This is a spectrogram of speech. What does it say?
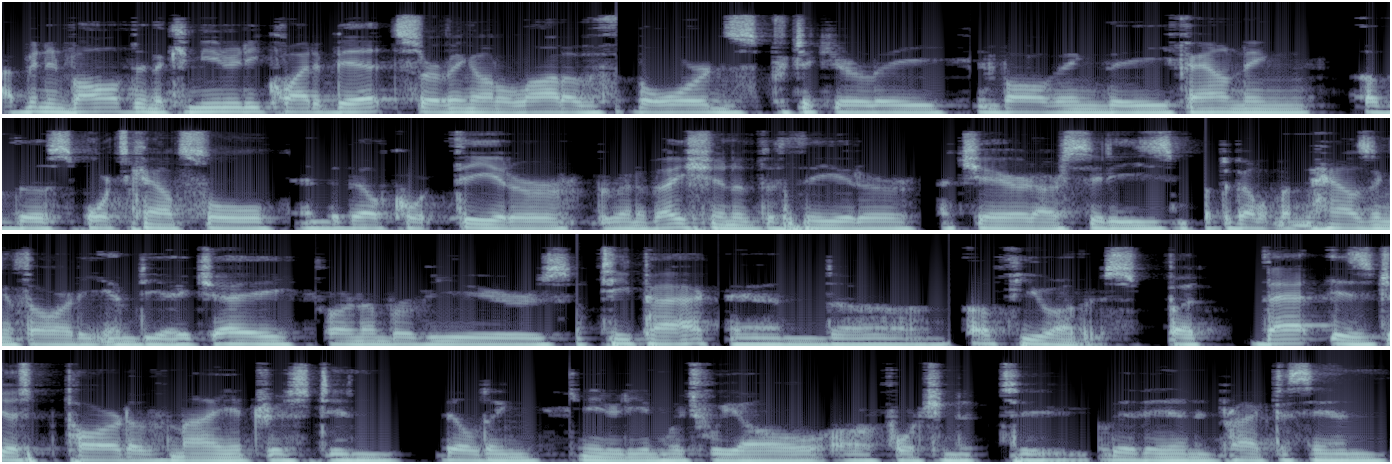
I've been involved in the community quite a bit, serving on a lot of boards, particularly involving the founding of the Sports Council and the Belcourt Theater, the renovation of the theater. I chaired our city's Development and Housing Authority, MDHA, for a number of years, TPAC, and uh, a few others. But that is just part of my interest in building community in which we all are fortunate to live in and practice in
